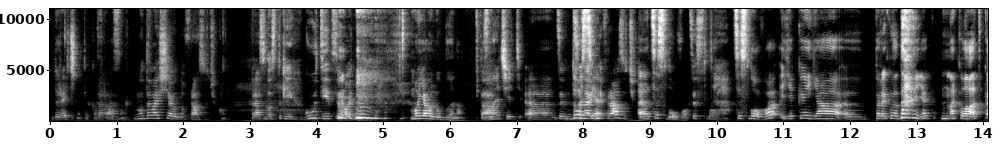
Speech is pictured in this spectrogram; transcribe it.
доречна така Так. фраза. Ну, давай ще одну фразочку. Раз у нас такий гуті сьогодні. Моя улюблена. Так. Значить, е, Це, це навіть не фразочка, е, це слово. це слово. Це слово, яке я е, перекладаю як накладка.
